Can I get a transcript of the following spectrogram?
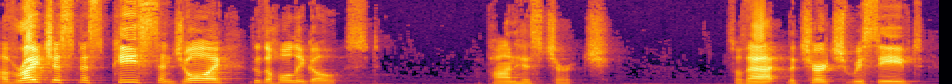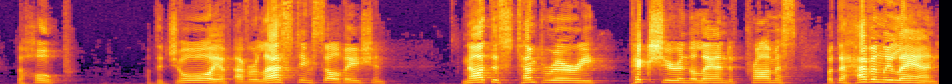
of righteousness, peace, and joy through the Holy Ghost upon his church. So that the church received the hope the joy of everlasting salvation, not this temporary picture in the land of promise, but the heavenly land,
